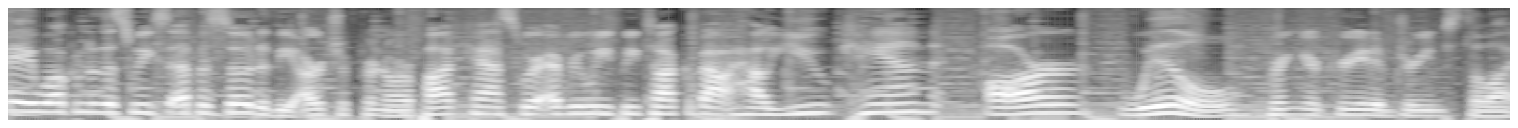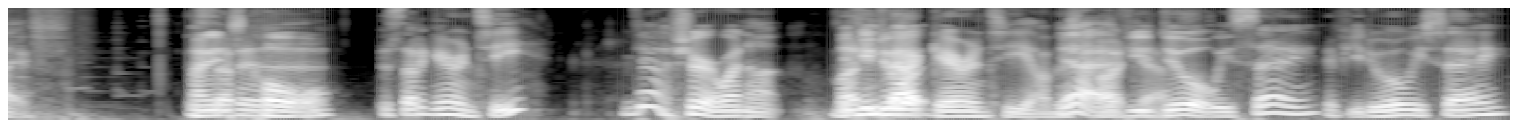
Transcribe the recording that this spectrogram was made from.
Hey, welcome to this week's episode of the Entrepreneur Podcast, where every week we talk about how you can, are, will bring your creative dreams to life. My Is name's that a- Cole. Is that a guarantee? Yeah, sure, why not? Money back it- guarantee on this yeah, podcast. if you do what we say. If you do what we say,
